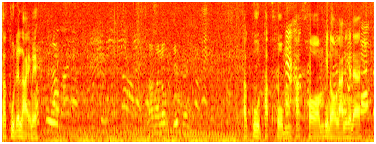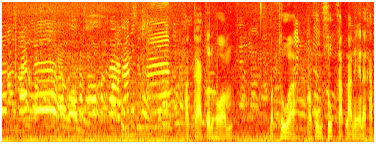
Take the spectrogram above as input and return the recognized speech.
พักกูดได้หลายไหมเรามาลงคลิปเลยพักกูดพักขมพักหอมพี่น้องร้านนี้นะผักกาดต้นหอมบักทั่วมะพุงซุปครับร้านนี้นะครับ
